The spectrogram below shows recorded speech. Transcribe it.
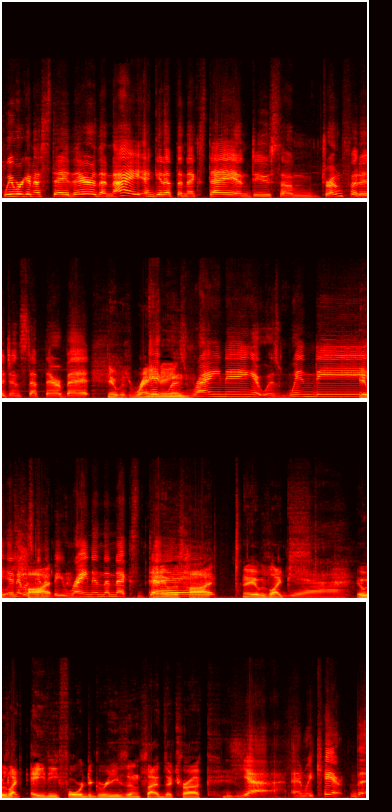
we were gonna stay there the night and get up the next day and do some drone footage and stuff there. But it was raining, it was raining, it was windy, It was and it was gonna be raining the next day. and it was hot. It was like, Yeah. it was like 84 degrees inside the truck. Yeah, and we can't. The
